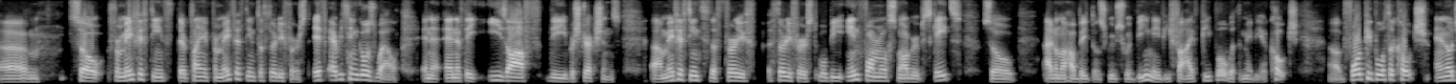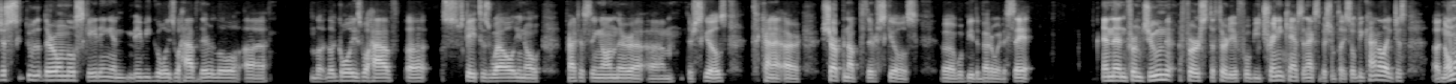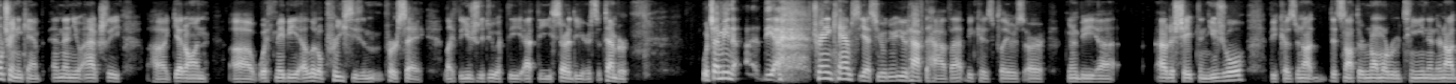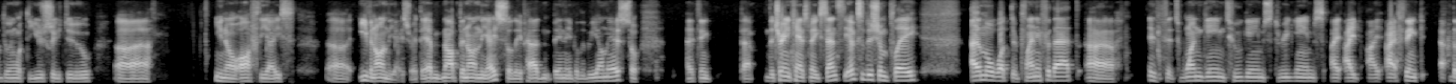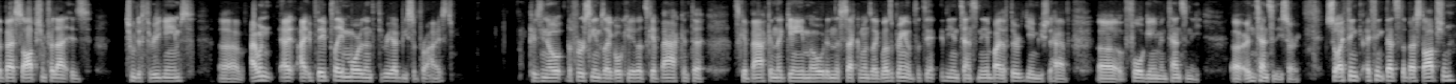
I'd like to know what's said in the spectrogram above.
Um, so from May 15th, they're planning from May 15th to 31st. If everything goes well and, and if they ease off the restrictions, uh, May 15th to the 30, 31st will be informal small group skates. So I don't know how big those groups would be, maybe five people with maybe a coach uh, four people with a coach, and they'll just do their own little skating, and maybe goalies will have their little. Uh, the, goalies will have uh, skates as well. You know, practicing on their uh, um, their skills to kind of uh, sharpen up their skills uh, would be the better way to say it. And then from June 1st to 30th will be training camps and exhibition play. So it'll be kind of like just a normal training camp, and then you'll actually uh, get on uh, with maybe a little preseason per se, like they usually do at the at the start of the year in September. Which I mean, uh, the uh, training camps, yes, you you'd have to have that because players are going to be out of shape than usual because they're not. It's not their normal routine, and they're not doing what they usually do. Uh, you know, off the ice, uh, even on the ice, right? They have not been on the ice, so they've hadn't been able to be on the ice. So I think that the training camps make sense. The exhibition play, I don't know what they're planning for that. Uh, if it's one game, two games, three games, I I I i think the best option for that is two to three games. Uh, I wouldn't. I, I, if they play more than three, I'd be surprised. Because you know the first game's like okay, let's get back into let's get back in the game mode, and the second one's like let's bring up the, t- the intensity, and by the third game you should have uh, full game intensity. Uh, intensity, sorry. So I think I think that's the best option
